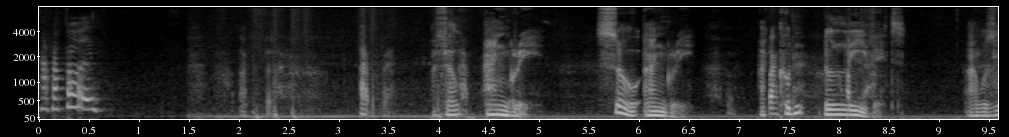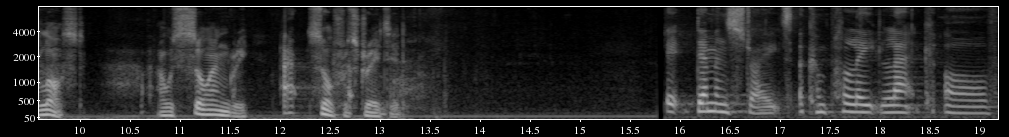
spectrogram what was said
Have a phone. I felt angry. So angry. I couldn't believe it. I was lost. I was so angry, so frustrated. it demonstrates a complete lack of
